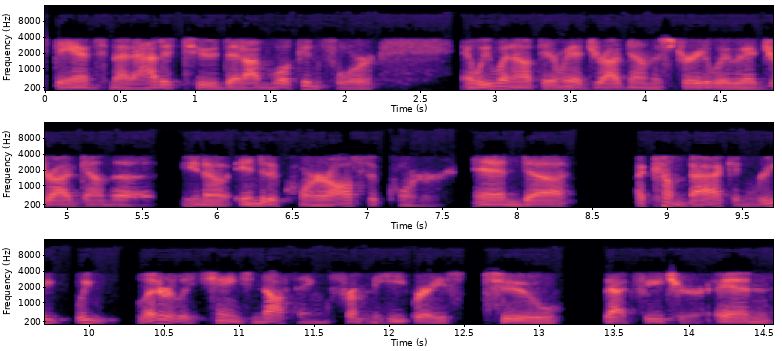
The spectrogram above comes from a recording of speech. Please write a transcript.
stance and that attitude that I'm looking for. And we went out there and we had drive down the straightaway. We had drive down the you know into the corner, off the corner, and uh, I come back and re- we literally changed nothing from the heat race to that feature. And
